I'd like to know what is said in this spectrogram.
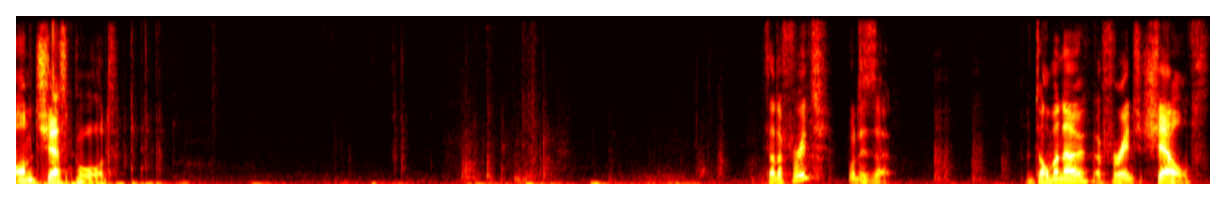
on chessboard. Is that a fridge? What is that? A domino? A fridge? Shelves.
